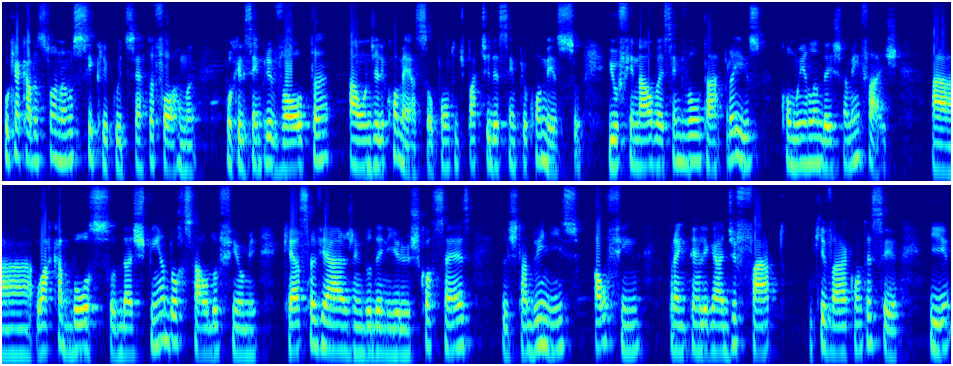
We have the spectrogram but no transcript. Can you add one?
O que acaba se tornando cíclico, de certa forma, porque ele sempre volta aonde ele começa. O ponto de partida é sempre o começo. E o final vai sempre voltar para isso, como o irlandês também faz. A, o arcabouço da espinha dorsal do filme, que é essa viagem do De Niro e o Scorsese, ele está do início ao fim para interligar de fato o que vai acontecer. E,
